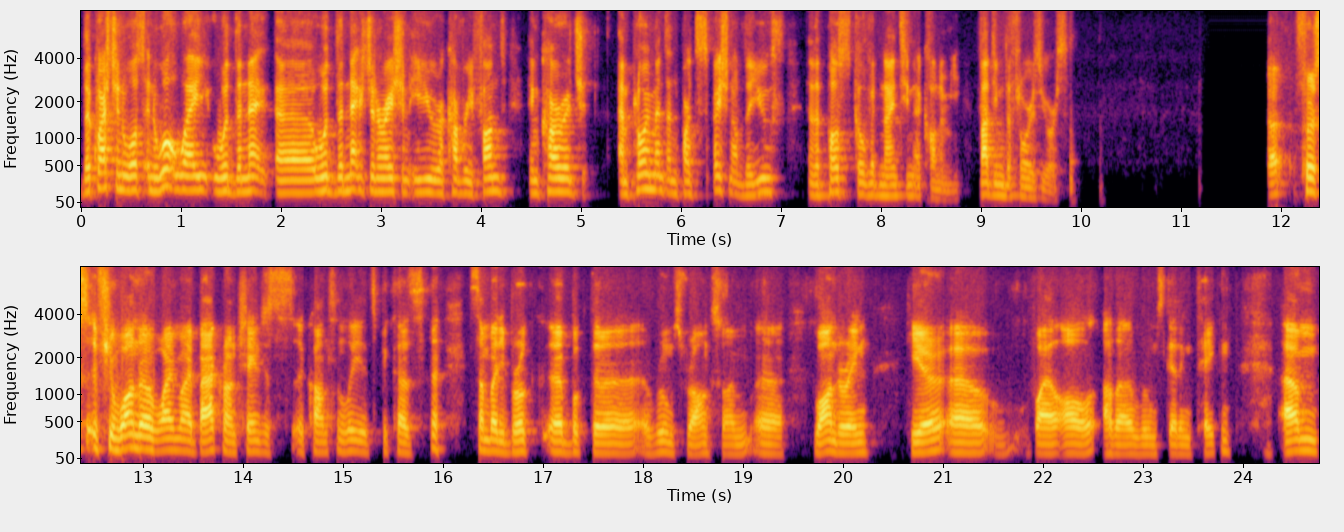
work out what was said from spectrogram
the question was: In what way would the ne- uh, would the Next Generation EU Recovery Fund encourage employment and participation of the youth in the post-COVID-19 economy? Vadim, the floor is yours. Uh, first, if you wonder why my background changes uh, constantly, it's because somebody broke uh, booked the rooms wrong. So I'm wandering here uh, while all other rooms getting taken. Um,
